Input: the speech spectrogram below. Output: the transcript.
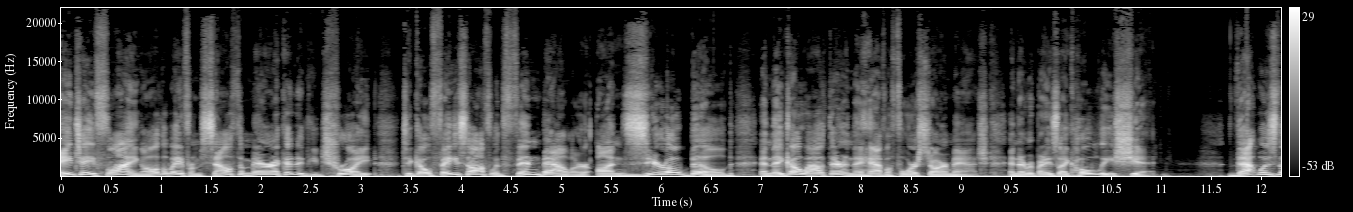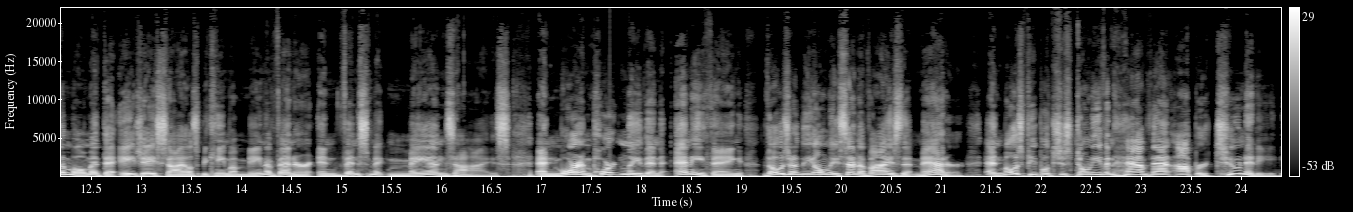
AJ flying all the way from South America to Detroit to go face off with Finn Balor on zero build, and they go out there and they have a four star match. And everybody's like, holy shit. That was the moment that AJ Styles became a main eventer in Vince McMahon's eyes. And more importantly than anything, those are the only set of eyes that matter. And most people just don't even have that opportunity.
